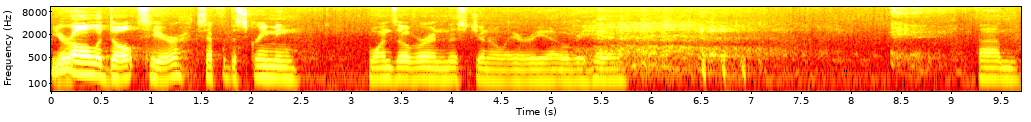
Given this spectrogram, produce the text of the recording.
You're all adults here, except for the screaming One's over in this general area over here. Um,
